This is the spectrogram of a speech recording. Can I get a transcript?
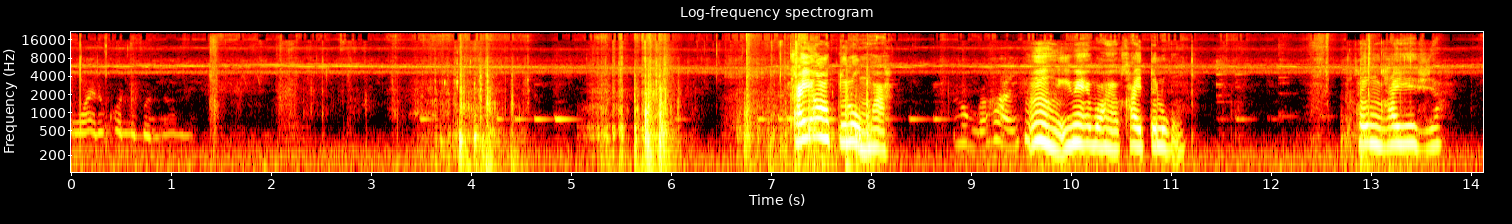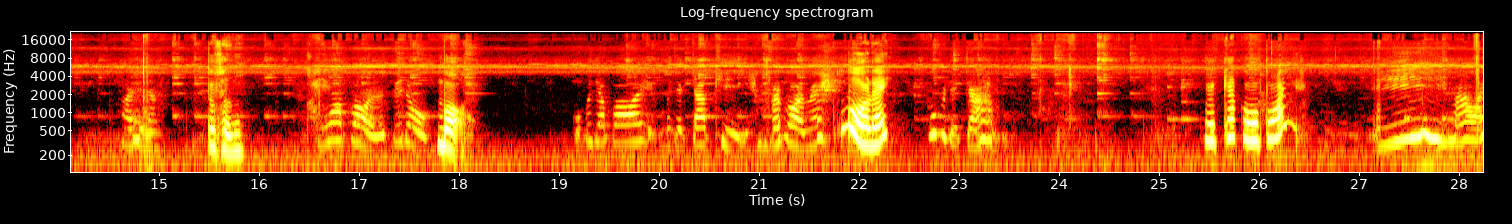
งัวให้ทุกคนได้เบิ่งเนาะ ใครออก ตะหลุมค่ะลุงก็ใครอืออีแม่บอกให้ใครตะหลุมถึงใครเสียใครนะตะถึงว่าปล่อยเลยพี่โดมบอกกูไปจะปล่อยไปจะจับขี่ไปปล่อยไหมบอกเลยกูไปจะจับไม่แค่กูปล่อยอีมาไว้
